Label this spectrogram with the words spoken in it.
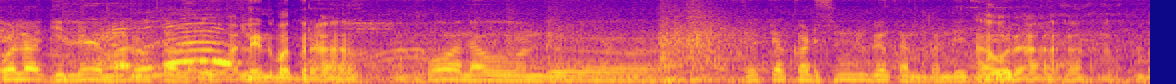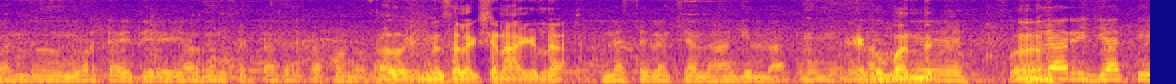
ಕೋಲಾರ ಜಿಲ್ಲೆ ಮಾಲೂರು ತಾಲೂಕು. ಅಲ್ಲಿಂದ ಬಂದ್ರ? ಓ ನಾವು ಒಂದು ಜೊತೆ ಕಡಿಸಿನ ಬೇಕಂತ ಬಂದಿದ್ವಿ ಹೌದಾ. ಬಂದು ನೋಡ್ತಾ ಇದ್ದೀರಿ ಯಾವ್ದೊಂದು ಸೆಟ್ ಆದ್ರೆ ತಕೊಂಡು ಹೋಗೋಣ. ಹೌದು ಇನ್ನು ಸೆಲೆಕ್ಷನ್ ಆಗಿಲ್ಲ. ಇನ್ನ ಸೆಲೆಕ್ಷನ್ ಆಗಿಲ್ಲ. ಹ್ಮ್, ಹೆಂಗೋ ಬಂದು ಕಿಲಾರಿ ಜಾತಿ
